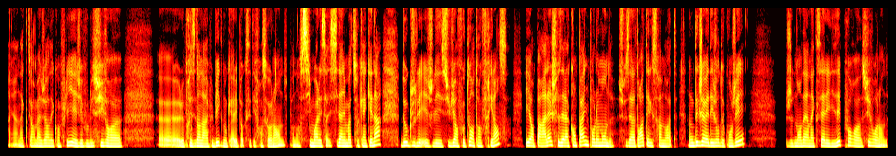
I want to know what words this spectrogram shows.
un acteur majeur des conflits, et j'ai voulu suivre euh, le président de la République. Donc à l'époque, c'était François Hollande pendant six mois, les six derniers mois de son quinquennat. Donc je l'ai, suivi en photo en tant que freelance. Et en parallèle, je faisais la campagne pour le Monde. Je faisais la droite et l'extrême droite. Donc dès que j'avais des jours de congé, je demandais un accès à l'Élysée pour euh, suivre Hollande.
